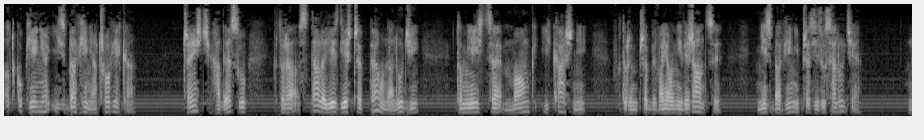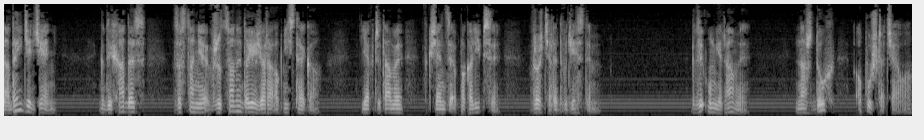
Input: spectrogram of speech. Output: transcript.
odkupienia i zbawienia człowieka. Część Hadesu, która stale jest jeszcze pełna ludzi, to miejsce mąk i kaźni, w którym przebywają niewierzący, niezbawieni przez Jezusa ludzie. Nadejdzie dzień, gdy Hades zostanie wrzucony do jeziora ognistego, jak czytamy w Księdze Apokalipsy w rozdziale dwudziestym. Gdy umieramy, nasz duch opuszcza ciało,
